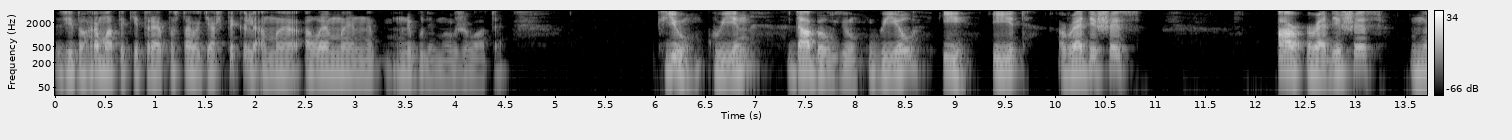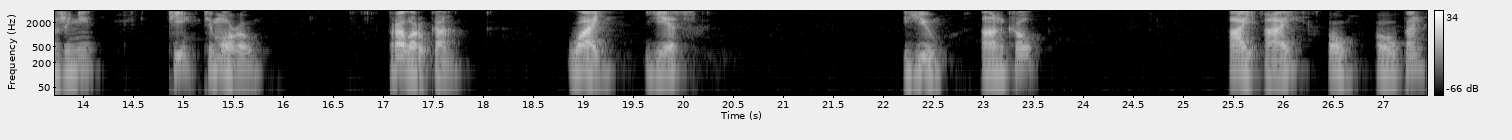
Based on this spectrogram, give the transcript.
згідно граматики, треба поставити артикль, а ми, але ми не, не будемо вживати. Q. Queen. W. Will. E. Eat. Radishes. Are radishes. Множині. T. Tomorrow. Права рука. Y. Yes. U. Uncle. I. I. O. Open.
